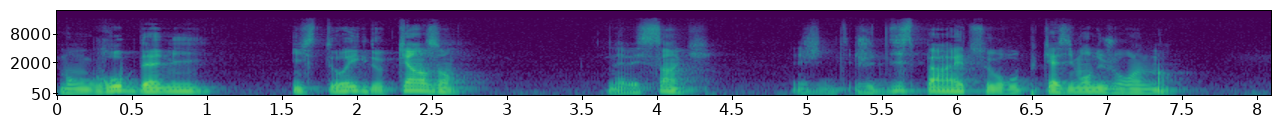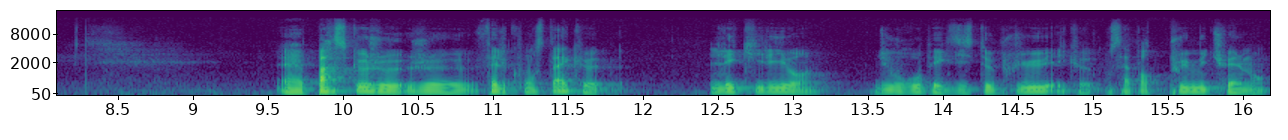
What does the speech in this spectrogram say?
mon groupe d'amis historique de 15 ans, il y en avait 5, je, disparais de ce groupe quasiment du jour au lendemain. Euh, parce que je, je fais le constat que l'équilibre du groupe n'existe plus et qu'on ne s'apporte plus mutuellement.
